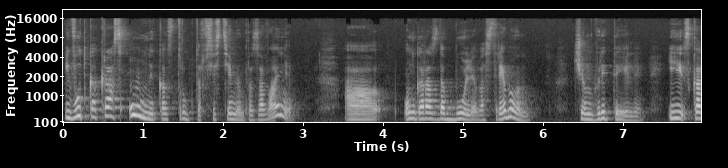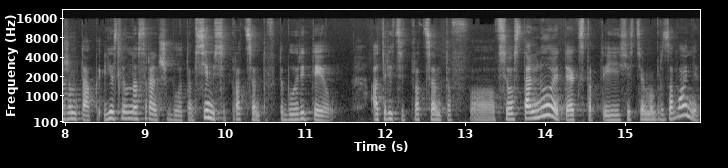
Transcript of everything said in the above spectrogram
и вот как раз умный конструктор в системе образования, а, он гораздо более востребован, чем в ритейле. И, скажем так, если у нас раньше было там 70% это был ритейл, а 30% все остальное это экспорт и система образования,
